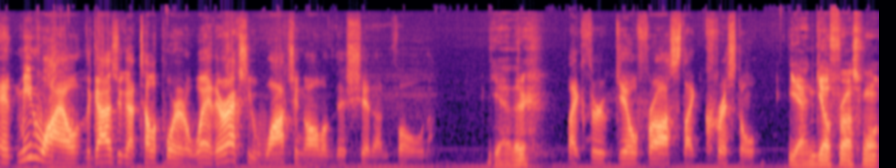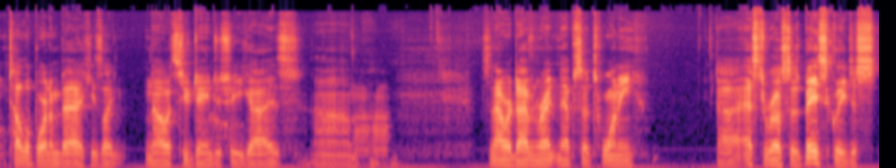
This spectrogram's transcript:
And meanwhile, the guys who got teleported away, they're actually watching all of this shit unfold, yeah, they're like through Gilfrost, like crystal. Yeah, and Gilfrost won't teleport him back. He's like, "No, it's too dangerous for you guys." Um, Mhm. So now we're diving right into episode 20. Uh, Estarossa is basically just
